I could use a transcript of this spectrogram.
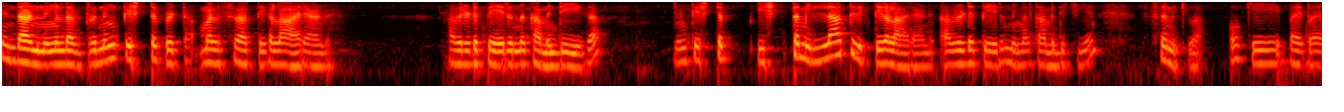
എന്താണ് നിങ്ങളുടെ അഭിപ്രായം? നിങ്ങൾക്ക് ഇഷ്ടപ്പെട്ട മത്സരാർത്ഥികൾ ആരാണ്? അവരുടെ പേരൊന്ന് കമന്റ് ചെയ്യുക. നിങ്ങൾക്ക് ഇഷ്ട ഇഷ്ടമില്ലാത്ത വ്യക്തികൾ ആരാണ്? അവരുടെ പേരും നിങ്ങൾ കമന്റ് ചെയ്യാൻ ശ്രമിക്കുക. ഓക്കെ ബൈ ബൈ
